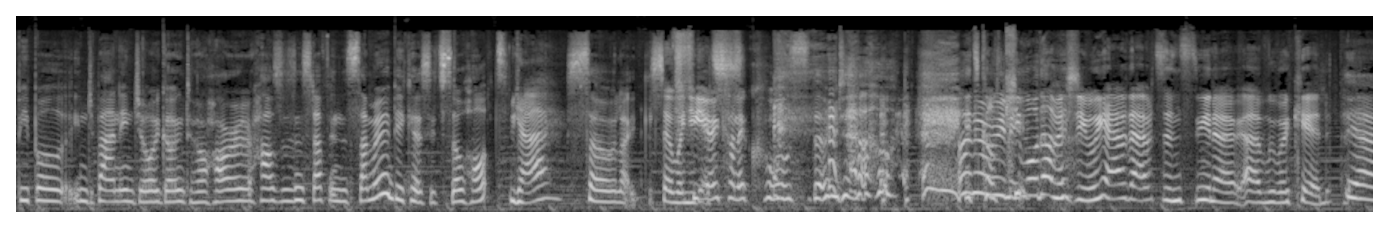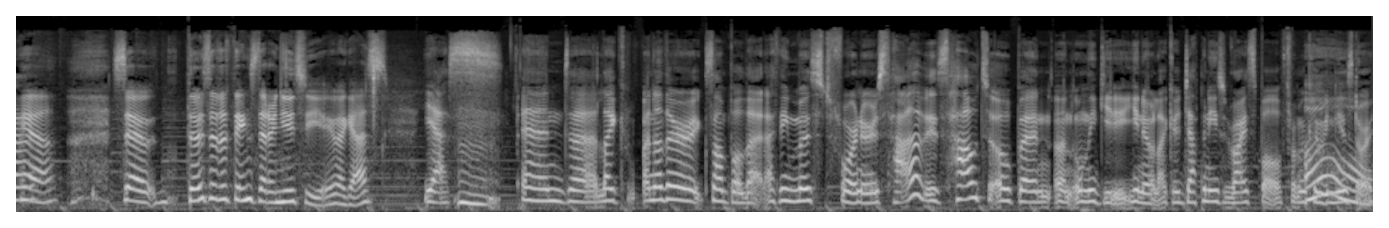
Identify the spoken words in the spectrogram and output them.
people in Japan enjoy going to horror houses and stuff in the summer because it's so hot. yeah. So like, So when you fear get kind of cools them down. It's called really- kimodameshi. We have that since you know uh, we were a kid. Yeah. Yeah. So those are the things that are new to you, I guess. Yes. Mm. And uh, like another example that I think most foreigners have is how to open an onigiri, you know, like a Japanese rice ball from a convenience Oh. store.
